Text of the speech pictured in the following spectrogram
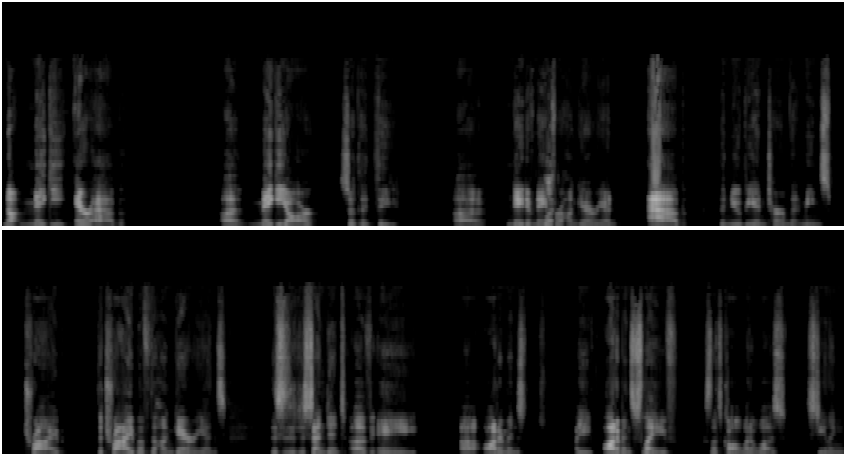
not Megi Arab. Uh, Magyar, so the the uh, native name What- for Hungarian. Ab, the Nubian term that means tribe, the tribe of the Hungarians. This is a descendant of a uh, Ottoman a Ottoman slave, because let's call it what it was, stealing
